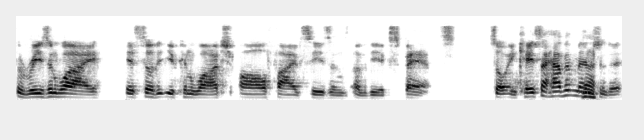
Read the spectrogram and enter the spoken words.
the reason why is so that you can watch all five seasons of The Expanse. So, in case I haven't mentioned it,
